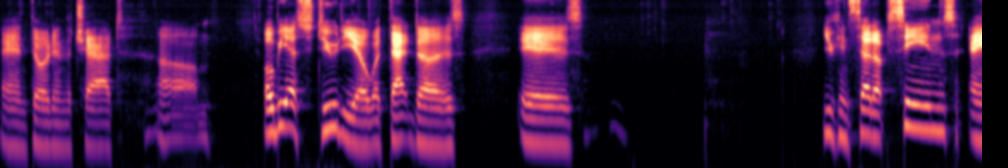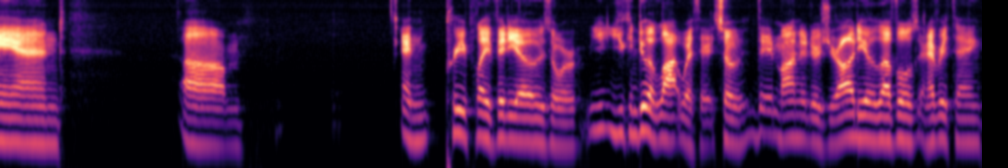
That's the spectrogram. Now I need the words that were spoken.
and throw it in the chat. Um, OBS Studio, what that does is you can set up scenes and um, and pre-play videos or you, you, can do a lot with it so it monitors your audio levels and everything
